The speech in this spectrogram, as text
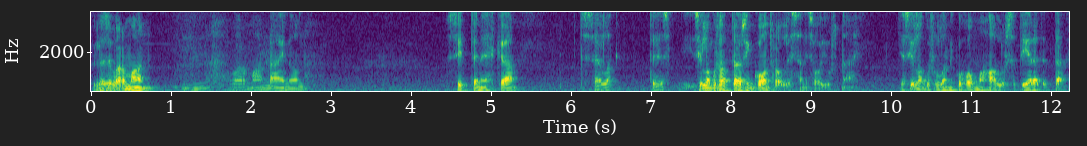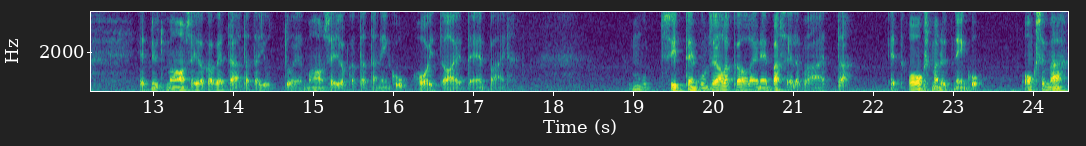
Kyllä se varmaan, mm, varmaan näin on. Sitten ehkä silloin kun sä oot täysin kontrollissa, niin se on just näin. Ja silloin kun sulla on niin homma hallussa, tiedät, että, että nyt mä oon se, joka vetää tätä juttua ja mä oon se, joka tätä niin kuin hoitaa eteenpäin. Mutta sitten kun se alkaa olemaan epäselvää, että, että onko mä nyt niin kuin, onko se mä,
